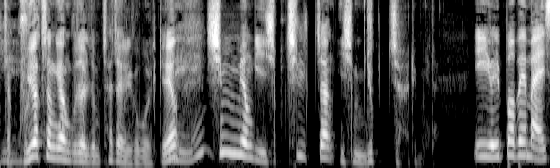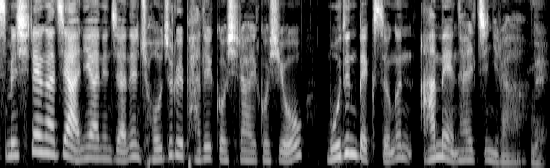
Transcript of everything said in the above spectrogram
예. 자, 구약 성경 구절 좀 찾아 읽어 볼게요. 네. 신명기 27장 26절입니다. 이 율법의 말씀을 실행하지 아니하는 자는 저주를 받을 것이라 할 것이요 모든 백성은 아멘 할지니라. 네.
